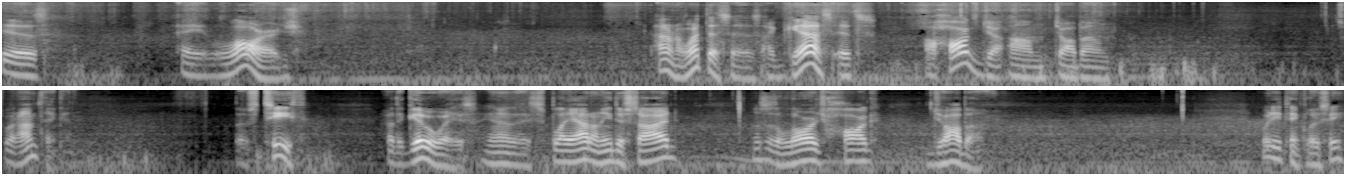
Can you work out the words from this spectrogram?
is a large, I don't know what this is. I guess it's a hog jaw, um, jawbone. That's what I'm thinking. Those teeth are the giveaways. You know, they splay out on either side. This is a large hog jawbone. What do you think, Lucy?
